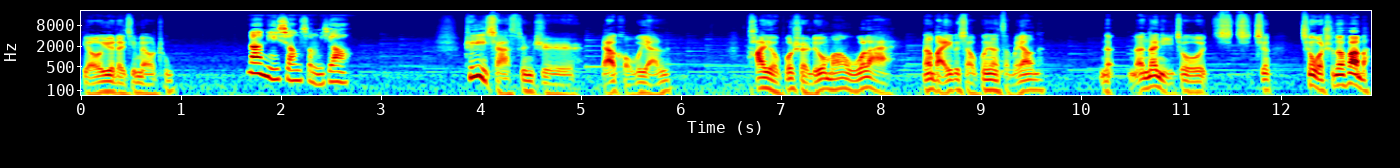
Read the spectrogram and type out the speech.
犹豫了几秒钟。那你想怎么样？这下孙志哑口无言了。他又不是流氓无赖，能把一个小姑娘怎么样呢？那那那你就请请请我吃顿饭吧。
